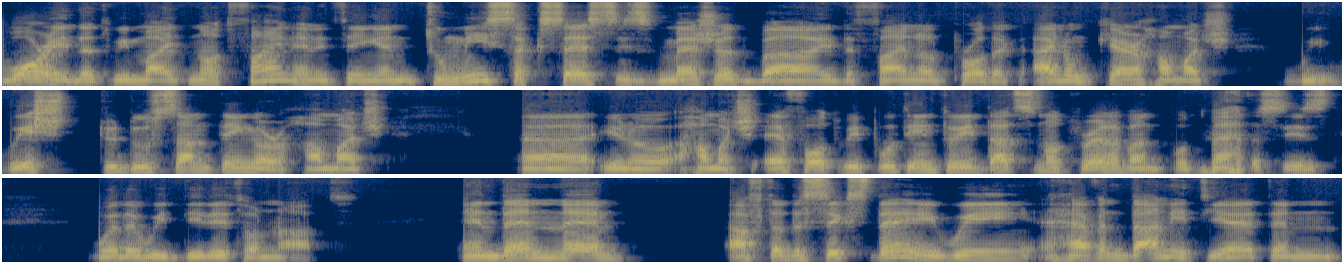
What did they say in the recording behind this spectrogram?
worried that we might not find anything. And to me, success is measured by the final product. I don't care how much we wish to do something or how much, uh, you know, how much effort we put into it. That's not relevant. What matters is whether we did it or not. And then uh, after the sixth day, we haven't done it yet. And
